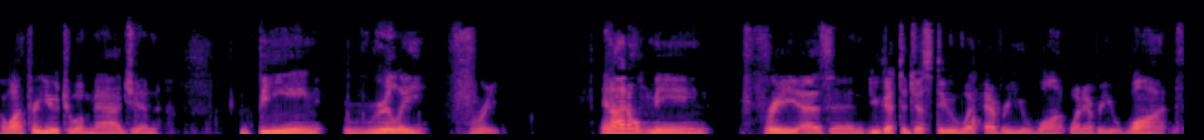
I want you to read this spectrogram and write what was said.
I want for you to imagine being really free. And I don't mean free as in you get to just do whatever you want whenever you want.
